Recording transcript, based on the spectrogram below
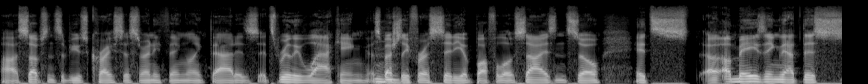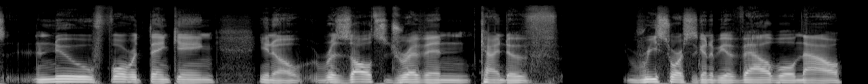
uh, substance abuse crisis or anything like that is it's really lacking, especially for a city of Buffalo size. And so it's uh, amazing that this new forward thinking, you know, results driven kind of resource is going to be available now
